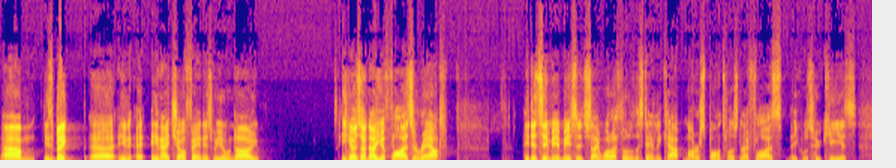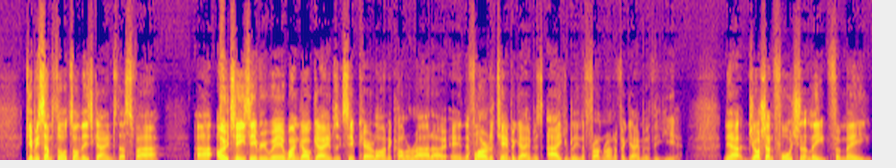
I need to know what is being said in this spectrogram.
Um, he's a big uh, NHL uh, fan, as we all know. He goes, I know your Flyers are out. He did send me a message saying what I thought of the Stanley Cup. My response was, no Flyers equals who cares. Give me some thoughts on these games thus far. Uh, OTs everywhere, one goal games except Carolina, Colorado, and the Florida Tampa game is arguably the front runner for game of the year. Now, Josh, unfortunately for me,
